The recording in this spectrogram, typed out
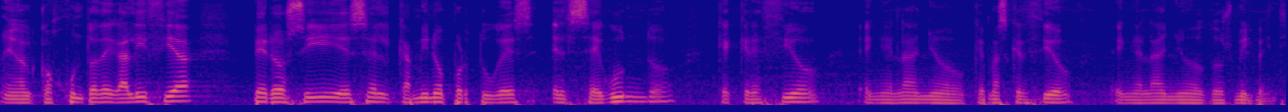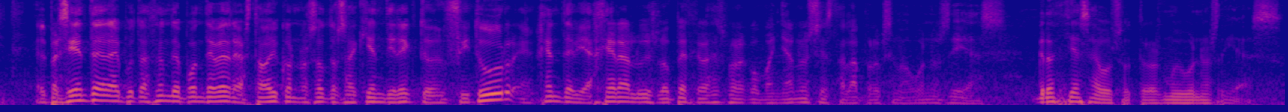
en el conjunto de Galicia, pero sí es el camino portugués el segundo que creció en el año que más creció en el año 2020. El presidente de la Diputación de Pontevedra está hoy con nosotros aquí en directo en Fitur, en Gente Viajera. Luis López, gracias por acompañarnos y hasta la próxima. Buenos días. Gracias a vosotros, muy buenos días.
